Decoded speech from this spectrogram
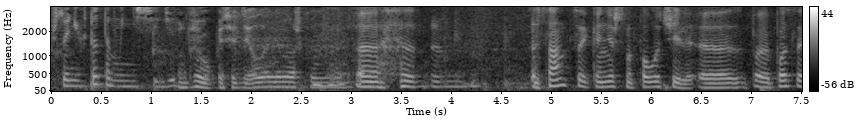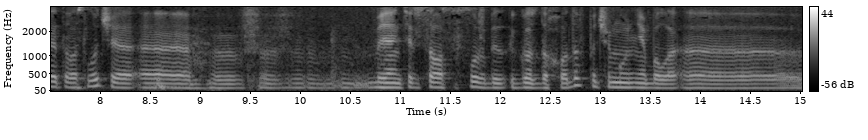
что никто там и не сидит. Ну, посидела немножко. Санкции, конечно, получили. Э, после этого случая э, я интересовался в службе госдоходов, почему не было э,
